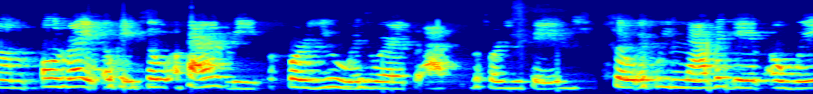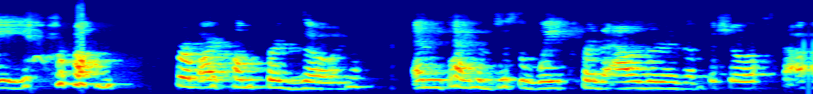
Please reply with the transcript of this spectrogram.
Um, all right. Okay. So apparently, for you is where it's at the for you page. So if we navigate away from from our comfort zone and kind of just wait for the algorithm to show us stuff,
